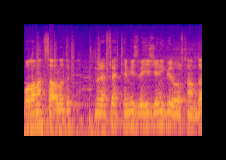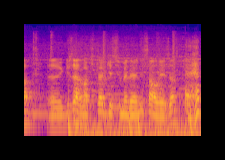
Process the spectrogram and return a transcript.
olanak sağladık. Müreffeh, temiz ve hijyenik bir ortamda e, güzel vakitler geçirmelerini sağlayacağız. Hep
